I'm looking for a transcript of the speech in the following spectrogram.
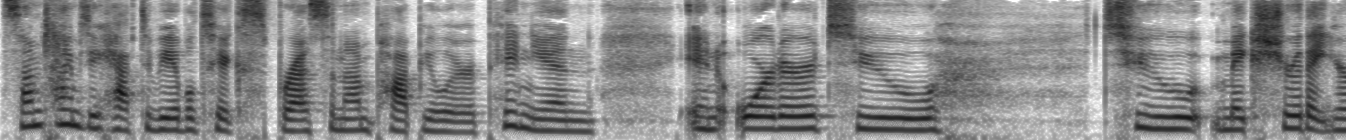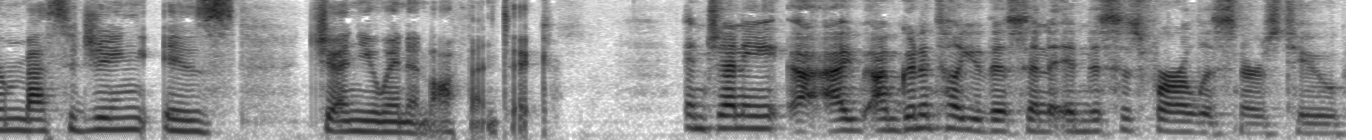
sometimes you have to be able to express an unpopular opinion in order to to make sure that your messaging is genuine and authentic. And Jenny, I, am going to tell you this, and, and this is for our listeners too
